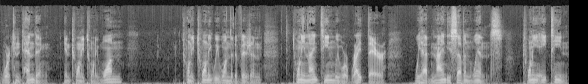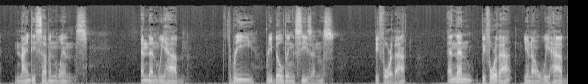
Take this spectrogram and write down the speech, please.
were contending in 2021. 2020 we won the division. 2019 we were right there. We had 97 wins. 2018 97 wins. And then we had three rebuilding seasons before that. And then before that, you know, we had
